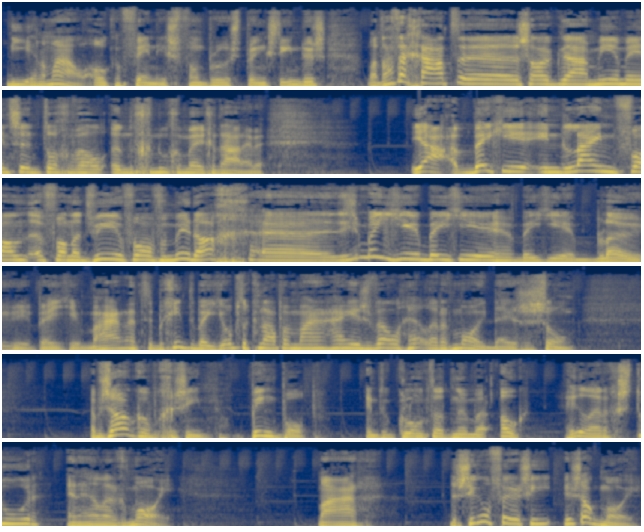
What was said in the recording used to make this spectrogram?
die helemaal ook een fan is van Bruce Springsteen. Dus wat dat er gaat, eh, zal ik daar meer mensen toch wel een genoegen mee gedaan hebben. Ja, een beetje in de lijn van, van het weer van vanmiddag. Het is een beetje, een beetje, een beetje bleu. Een beetje, maar het begint een beetje op te knappen. Maar hij is wel heel erg mooi, deze song. Hebben ze ook op gezien. Pinkpop. En toen klonk dat nummer ook heel erg stoer en heel erg mooi. Maar de singleversie is ook mooi.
